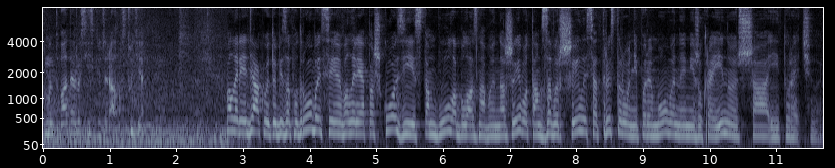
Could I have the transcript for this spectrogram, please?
коментувати російські джерела. Студія. Валерія, дякую тобі за подробиці. Валерія Пашко зі Стамбула була з нами наживо. Там завершилися тристоронні перемовини між Україною, США і Туреччиною.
